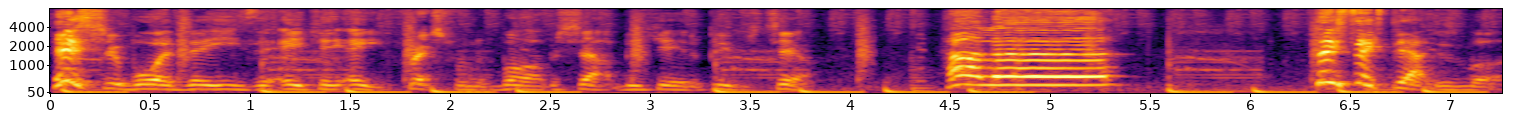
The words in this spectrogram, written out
It's your boy Jai Eazy, aka Fresh from the Barbershop, BK the People's Champ. Holla! 360 out this mother.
